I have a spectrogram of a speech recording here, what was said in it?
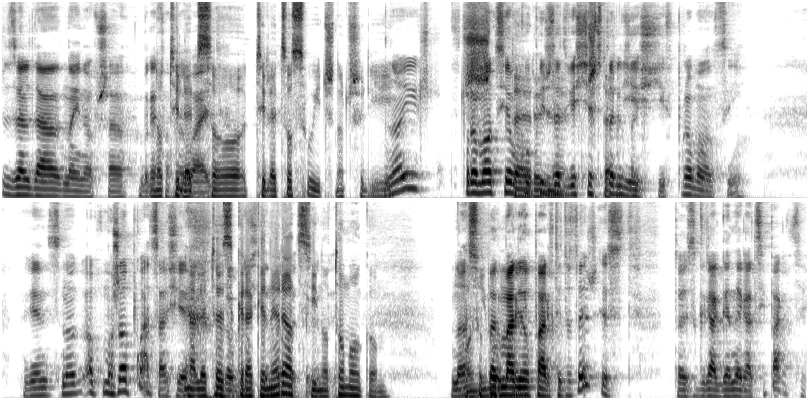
Zelda najnowsza. Breath no tyle co, tyle co Switch, no czyli. No i w promocją 4, kupisz za 240 4, w promocji. Więc no op może opłaca się. No ale to jest gra generacji, no to mogą. No a Super mogą. Mario Party to też jest to jest gra generacji party.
